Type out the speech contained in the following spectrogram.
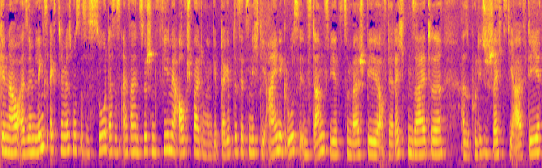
Genau, also im Linksextremismus ist es so, dass es einfach inzwischen viel mehr Aufspaltungen gibt. Da gibt es jetzt nicht die eine große Instanz, wie jetzt zum Beispiel auf der rechten Seite, also politisch rechts die AfD,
